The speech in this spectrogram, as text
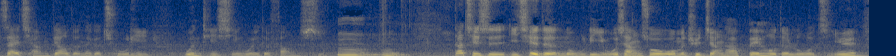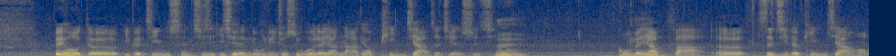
在强调的那个处理问题行为的方式。嗯嗯。那其实一切的努力，我想说我们去讲它背后的逻辑，因为。背后的一个精神，其实一切的努力就是为了要拿掉评价这件事情。嗯，我们要把呃自己的评价哈，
